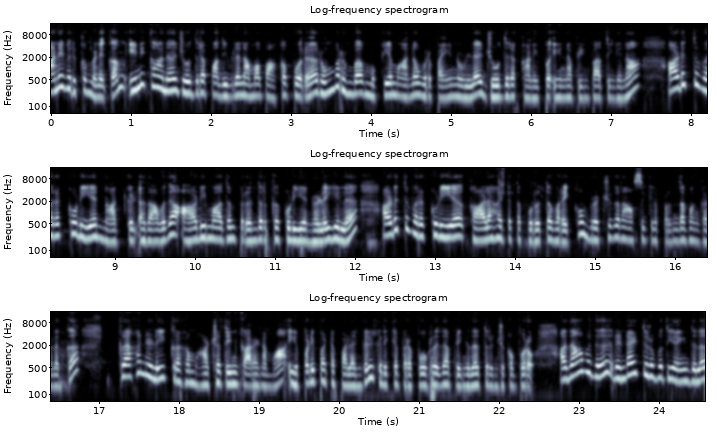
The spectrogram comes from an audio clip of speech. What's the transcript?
அனைவருக்கும் வணக்கம். இன்னைக்கான ஜோதிட பதிவில் நம்ம பார்க்க போகிற ரொம்ப ரொம்ப முக்கியமான ஒரு பயனுள்ள ஜோதிட கணிப்பு என்ன அப்படின்னு பார்த்தீங்கன்னா அடுத்து வரக்கூடிய நாட்கள் அதாவது ஆடி மாதம் பிறந்திருக்கக்கூடிய நிலையில் அடுத்து வரக்கூடிய காலகட்டத்தை பொறுத்த வரைக்கும் விருச்சிக ராசிக்கிற பிறந்தவங்களுக்கு கிரகநிலை கிரக மாற்றத்தின் காரணமாக எப்படிப்பட்ட பலன்கள் கிடைக்கப்பெற போகிறது அப்படிங்கிறத தெரிஞ்சுக்க போகிறோம் அதாவது ரெண்டாயிரத்தி இருபத்தி ஐந்தில்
